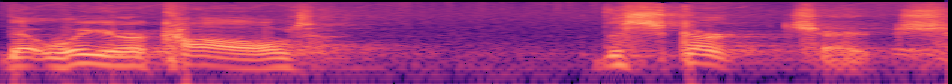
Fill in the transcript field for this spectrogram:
that we are called the skirt church.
